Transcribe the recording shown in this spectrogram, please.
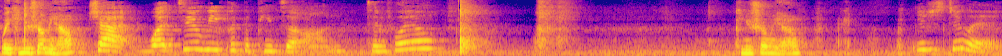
Wait, can you show me how? chat. What do we put the pizza on? Tinfoil? Can you show me how? You just do it.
